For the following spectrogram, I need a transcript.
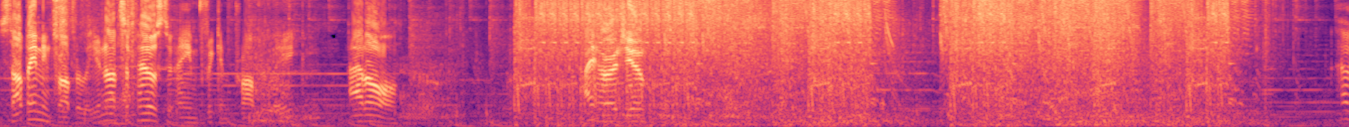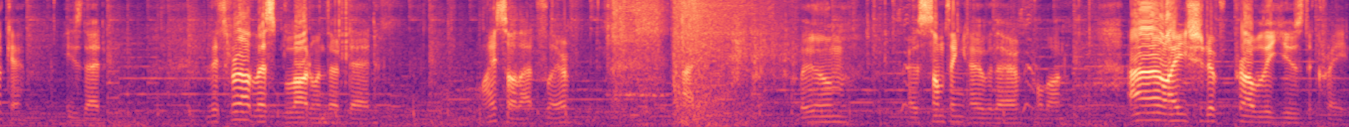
Stop aiming properly. You're not supposed to aim freaking properly. At all. I heard you. Okay, he's dead. They throw out less blood when they're dead. I saw that flare. Right. Boom. There's something over there. Hold on. Oh, I should have probably used the crate.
